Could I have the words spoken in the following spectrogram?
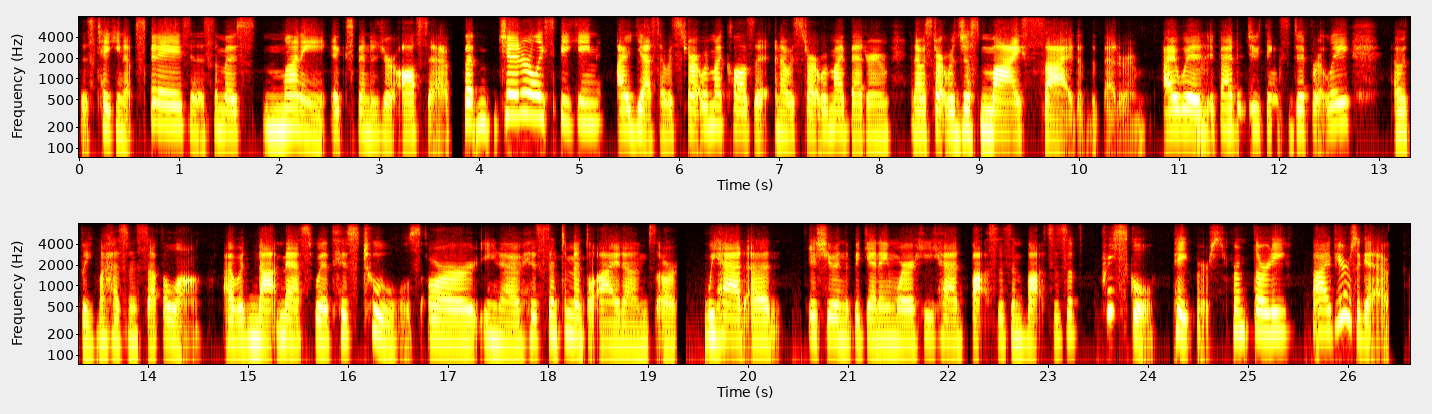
that's taking up space and it's the most money expenditure also. But generally speaking, I yes, I would start with my closet and I would start with my bedroom and I would start with just my side of the bedroom. I would, mm. if I had to do things differently, I would leave my husband's stuff alone. I would not mess with his tools or, you know, his sentimental items. Or we had an issue in the beginning where he had boxes and boxes of preschool papers from 35 years ago.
